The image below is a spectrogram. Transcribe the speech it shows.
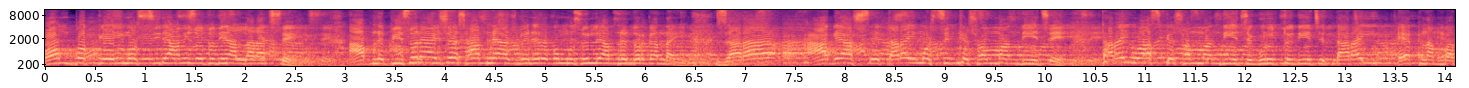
কমপক্ষে এই মসজিদে আমি যতদিন আল্লাহ রাখছে, আপনি পিছনে আইসা সামনে আসবেন, এরকম মুসল্লি আপনার দরকার নাই। যারা আগে আসছে, তারাই মসজিদকে সম্মান দিয়েছে, তারাই ওয়াজকে সম্মান দিয়েছে, গুরুত্ব দিয়েছে, তারাই এক নাম্বার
